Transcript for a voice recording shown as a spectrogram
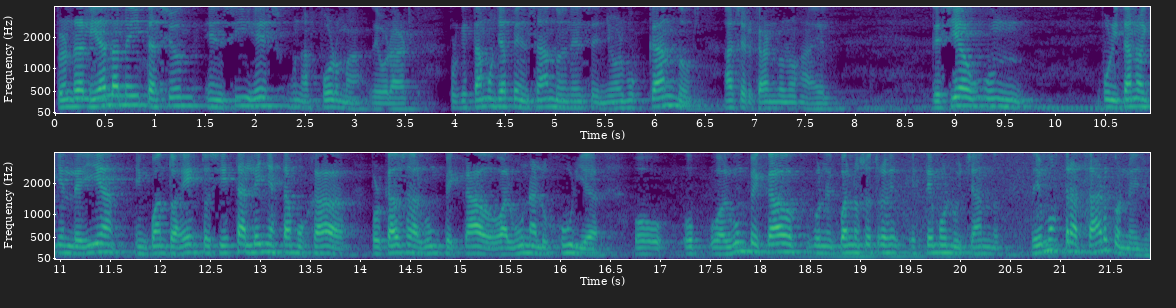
Pero en realidad la meditación en sí es una forma de orar, porque estamos ya pensando en el Señor, buscando acercándonos a Él. Decía un puritano a quien leía en cuanto a esto, si esta leña está mojada por causa de algún pecado o alguna lujuria o, algún pecado con el cual nosotros estemos luchando, debemos tratar con ello.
